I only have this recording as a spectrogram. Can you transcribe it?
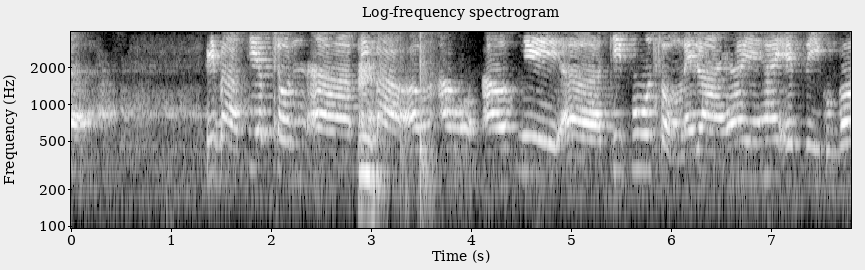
อพี่บ่าวเทียบชน อ่า พี่บ่าวเอาเอาเอาที่เอ่อที่ผู้ส่งในไลน์ให้ให้เอฟซีคุณพ่อ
